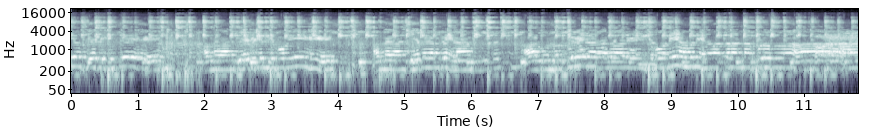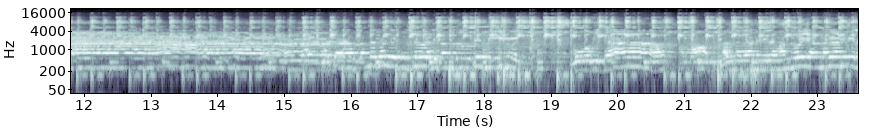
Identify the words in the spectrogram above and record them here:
రాబియ్యం చేతికిస్తే అన్నగాని బయటికి వెళ్ళిపోయి అన్నగాని చేత కనుకైనా ఆగు నొక్కి మీద తలవారి ఎంచుకొని అమ్మ నేను వస్తానన్నప్పుడు కన్నగల్లి కృష్ణవాడి కన్న చూసింది ఓ బిడ్డ అన్నగాని మీద మన్నోయి అన్నగాని మీద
